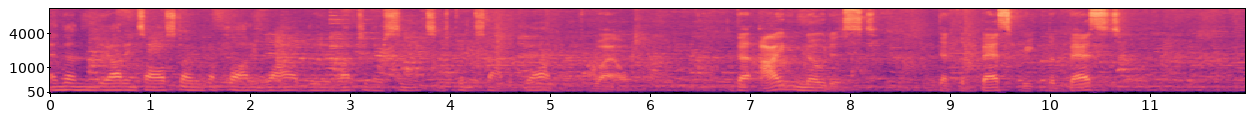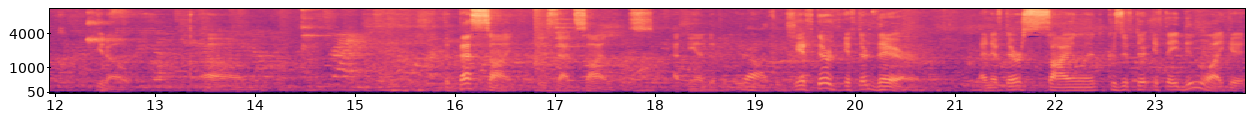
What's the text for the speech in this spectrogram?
And then the audience all started applauding wildly and leapt to their seats and couldn't stop applauding. Wow. That I've noticed that the best, re- the best, you know, um, the best sign is that silence at the end of the movie. Yeah, I think so. If they're if they're there, and if they're silent, because if they if they didn't like it,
